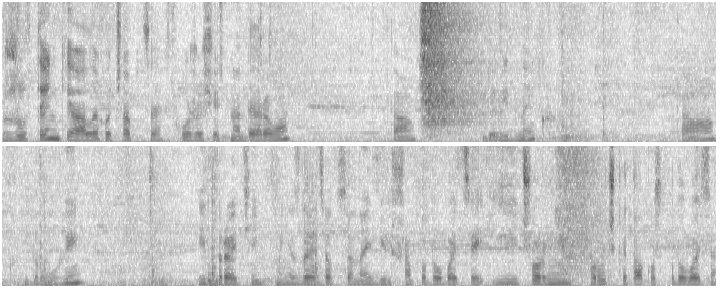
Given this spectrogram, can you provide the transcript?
жовтеньке, але хоча б це схоже щось на дерево. Так, довідник. Так, другий. І третій. Мені здається, це найбільше подобається. І чорні ручки також подобаються.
